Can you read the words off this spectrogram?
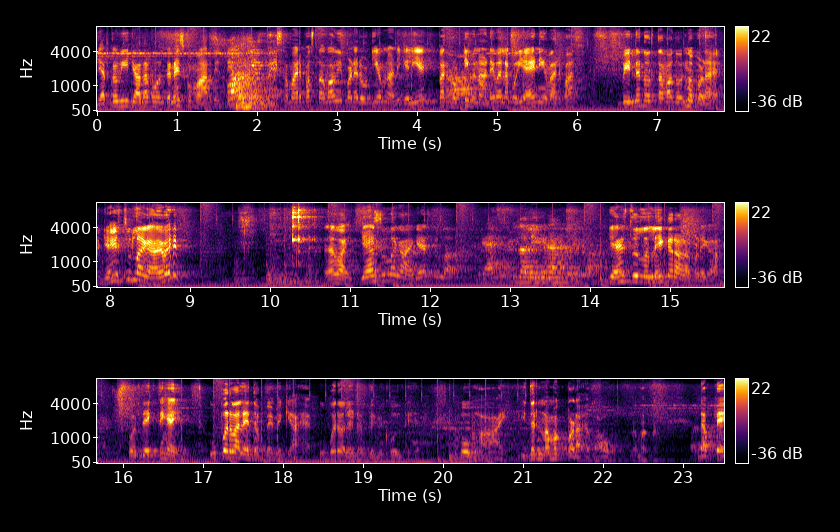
जब कभी ज़्यादा बोलते हैं ना इसको मार देते हैं। हमारे पास तवा भी पड़ा है रोटियाँ बनाने के लिए पर रोटी बनाने वाला कोई है नहीं हमारे पास। बेलन और तवा दोनों पड़ा है। गैस चूल्हा लगाए हुए है भाई गैस चूल्हा कहाँ है गैस चूल्हा। गैस चूल्हा लेकर आना पड़ेगा। और देखते हैं ऊपर वाले डब्बे में क्या है? ऊपर वाले डब्बे में खोलते हैं। ओ भाई इधर नमक पड़ा है वाओ नमक। डब्बे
